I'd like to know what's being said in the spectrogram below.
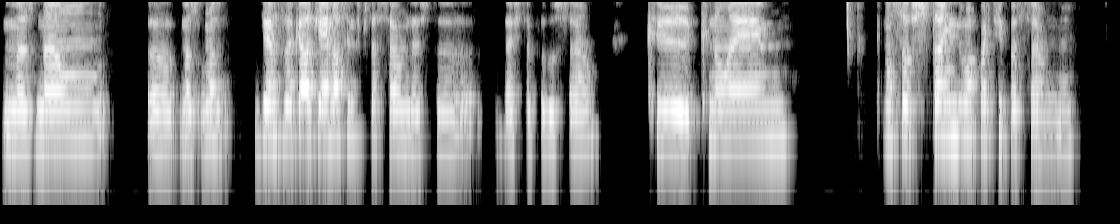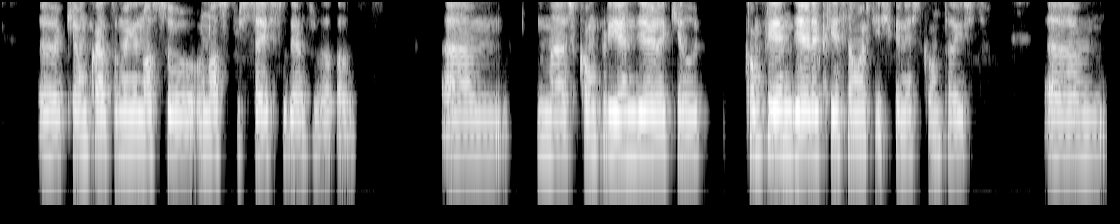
mas não. Uh, mas, mas dentro daquela que é a nossa interpretação desta, desta produção, que, que não é. que não se abstém de uma participação, não é? uh, que é um bocado também o nosso, o nosso processo dentro da dose. Um, mas compreender aquele compreender a criação artística neste contexto um,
